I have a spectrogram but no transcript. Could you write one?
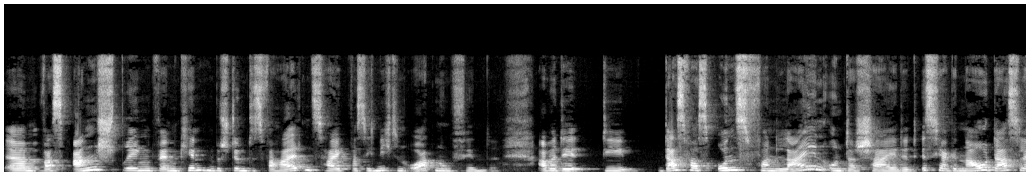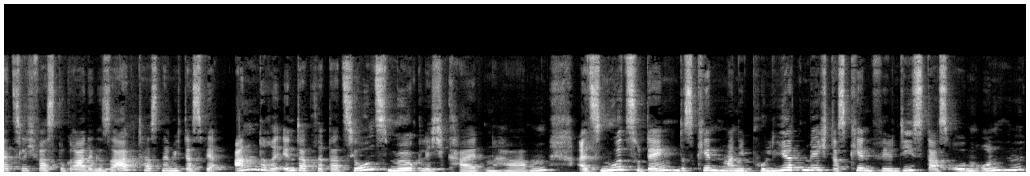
ähm, was anspringt, wenn ein Kind ein bestimmtes Verhalten zeigt, was ich nicht in Ordnung finde. Aber die, die das, was uns von Laien unterscheidet, ist ja genau das letztlich, was du gerade gesagt hast, nämlich, dass wir andere Interpretationsmöglichkeiten haben, als nur zu denken, das Kind manipuliert mich, das Kind will dies, das oben, unten,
